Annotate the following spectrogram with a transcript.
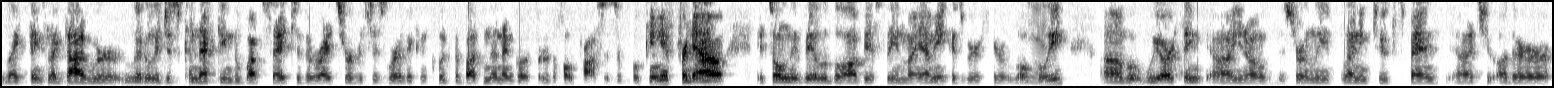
like things like that, we're literally just connecting the website to the right services where they can click the button and then go through the whole process of booking it. For now, it's only available obviously in Miami because we're here locally. Yeah. Uh, but we are think, uh, you know, certainly planning to expand uh, to other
